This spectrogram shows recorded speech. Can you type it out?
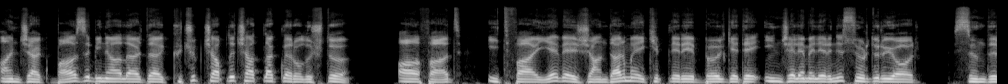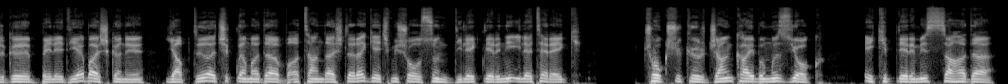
Ancak bazı binalarda küçük çaplı çatlaklar oluştu. AFAD, itfaiye ve jandarma ekipleri bölgede incelemelerini sürdürüyor. Sındırgı Belediye Başkanı yaptığı açıklamada vatandaşlara geçmiş olsun dileklerini ileterek "Çok şükür can kaybımız yok. Ekiplerimiz sahada.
